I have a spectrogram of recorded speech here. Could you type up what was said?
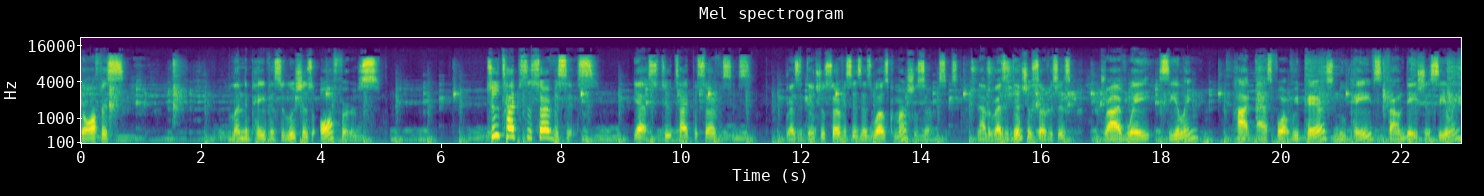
The office London Paving Solutions offers two types of services. Yes, two type of services. Residential services as well as commercial services. Now the residential services, driveway sealing, hot asphalt repairs, new paves, foundation sealing,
